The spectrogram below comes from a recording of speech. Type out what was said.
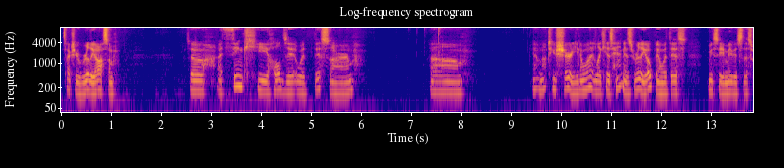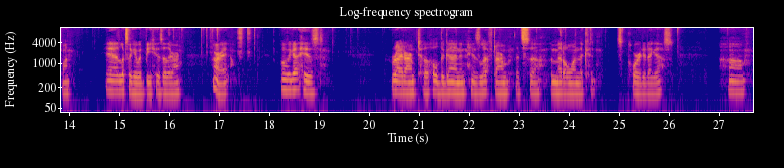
that's actually really awesome. So, I think he holds it with this arm. Um, yeah, I'm not too sure. You know what? Like, his hand is really open with this. Let me see, maybe it's this one. Yeah, it looks like it would be his other arm. Alright. Well, we got his right arm to hold the gun and his left arm, that's uh, the metal one that could support it, I guess. Um, it's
